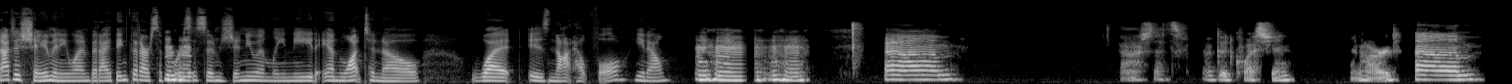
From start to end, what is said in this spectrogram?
not to shame anyone, but I think that our support mm-hmm. systems genuinely need and want to know what is not helpful. You know. Mm-hmm, mm-hmm. Um, gosh, that's a good question and hard. Um,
